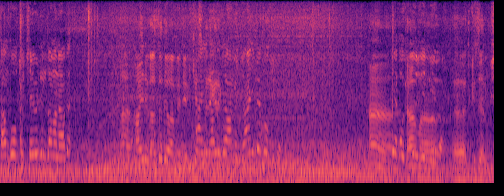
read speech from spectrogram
tam koltuğu çevirdiğim zaman abi Ha, aynı gazda devam ediyor. aynı Kesmene gazı gerek yok. devam ediyor. Aynı beko gibi. Ha, bakın tamam. özelliği var. Evet güzelmiş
